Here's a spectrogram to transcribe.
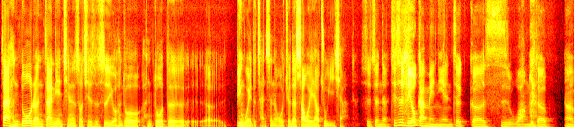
在很多人在年前的时候，其实是有很多很多的呃病危的产生的，我觉得稍微要注意一下。是真的。其实流感每年这个死亡的呃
